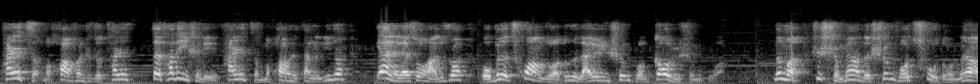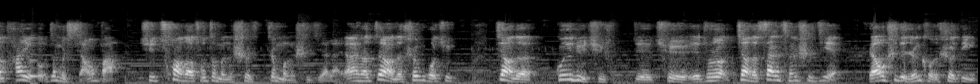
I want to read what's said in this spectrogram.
他是怎么划分这种？他是在他的意识里，他是怎么划分三个？你说按理来说哈，就说我们的创作都是来源于生活，高于生活。那么是什么样的生活触动，能让他有这么想法，去创造出这么个世这么个世界来？按照这样的生活去。这样的规律去也去，也就是说这样的三层世界，然后世界人口的设定，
